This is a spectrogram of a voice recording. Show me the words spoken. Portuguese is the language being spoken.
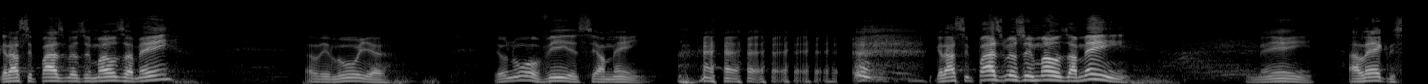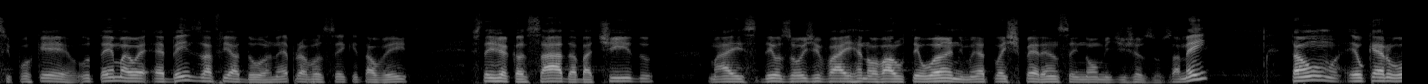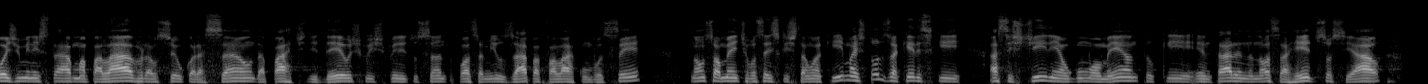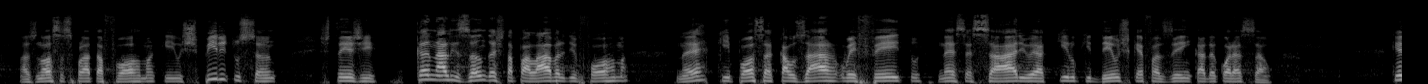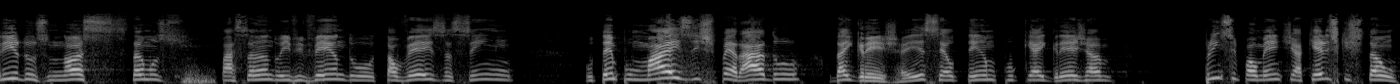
Graça e paz, meus irmãos, amém? Aleluia. Eu não ouvi esse amém. Graça e paz, meus irmãos, amém? Amém. Alegre-se, porque o tema é, é bem desafiador, né? Para você que talvez esteja cansado, abatido, mas Deus hoje vai renovar o teu ânimo e a tua esperança em nome de Jesus. Amém? Então, eu quero hoje ministrar uma palavra ao seu coração, da parte de Deus, que o Espírito Santo possa me usar para falar com você. Não somente vocês que estão aqui, mas todos aqueles que assistirem em algum momento, que entrarem na nossa rede social, nas nossas plataformas, que o Espírito Santo esteja canalizando esta palavra de forma né, que possa causar o efeito necessário, é aquilo que Deus quer fazer em cada coração. Queridos, nós estamos passando e vivendo, talvez assim, o tempo mais esperado da igreja. Esse é o tempo que a igreja, principalmente aqueles que estão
